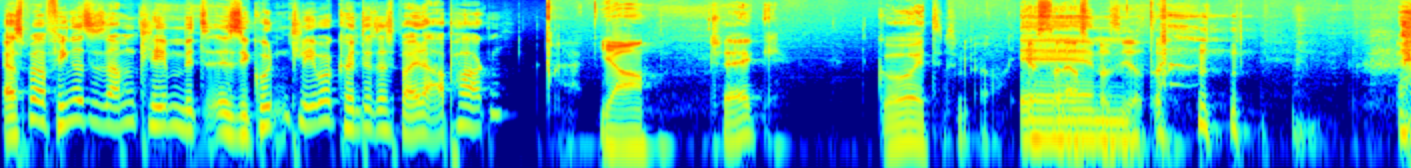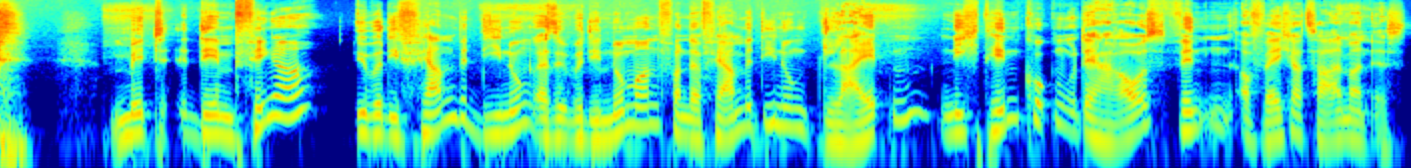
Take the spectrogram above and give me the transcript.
Erstmal Finger zusammenkleben mit äh, Sekundenkleber. Könnt ihr das beide abhaken? Ja. Check. Gut. ja gestern erst Ähm, passiert. Mit dem Finger über die Fernbedienung, also über die Nummern von der Fernbedienung gleiten, nicht hingucken und herausfinden, auf welcher Zahl man ist.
